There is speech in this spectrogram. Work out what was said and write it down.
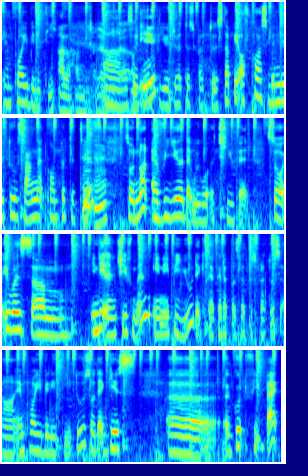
employability. Alhamdulillah. Uh, so okay. di APU 100%. Tapi of course benda tu sangat competitive. Mm-hmm. So not every year that we will achieve it. So it was um, indeed an achievement in APU that kita akan dapat 100% uh, employability tu. So that gives uh, a good feedback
